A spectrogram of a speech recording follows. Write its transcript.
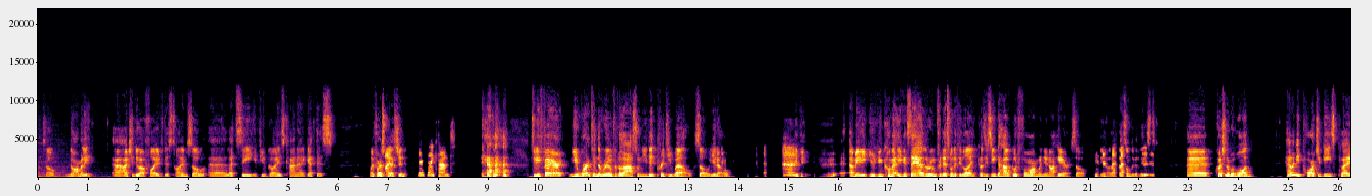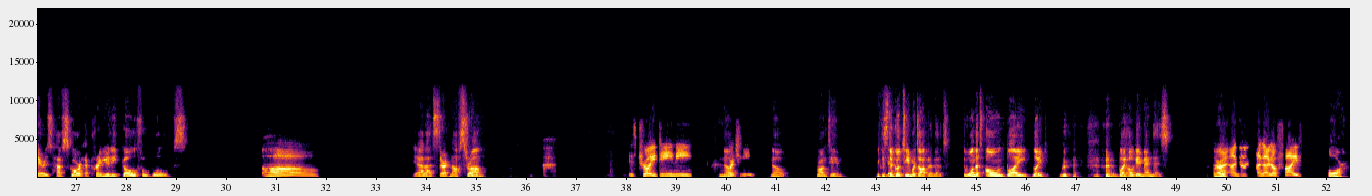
so normally, I actually do have five this time. So uh, let's see if you guys can uh, get this. My first question. Yes, I can't. to be fair, you weren't in the room for the last one. You did pretty well, so you know. if you, I mean, you can come out. You can stay out of the room for this one if you like, because you seem to have good form when you're not here. So you know that, that's something at least. Uh, question number one: How many Portuguese players have scored a Premier League goal for Wolves? Oh, Yeah, lads, starting off strong. is Troy Deeney No, Portuguese? no, wrong team. This is the good team we're talking about. The one that's owned by like by Jorge Mendes. All right, I'm gonna I'm gonna go five. Four.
